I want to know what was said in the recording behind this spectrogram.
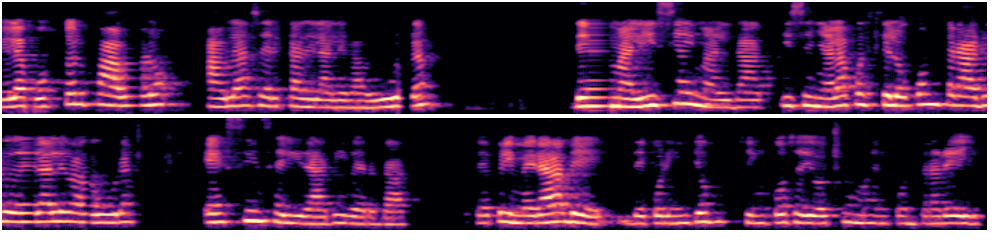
El apóstol Pablo habla acerca de la levadura, de malicia y maldad y señala pues que lo contrario de la levadura es sinceridad y verdad. De primera de, de Corintios 5, 6, 8 vamos a encontrar ello.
